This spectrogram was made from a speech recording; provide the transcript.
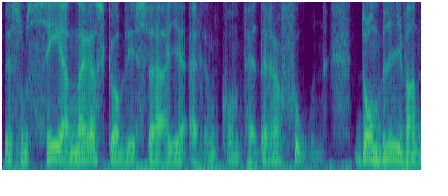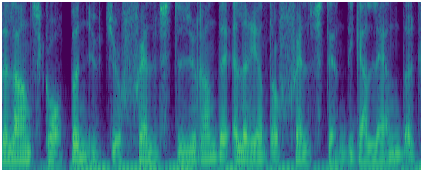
Det som senare ska bli Sverige är en konfederation. De blivande landskapen utgör självstyrande eller rent av självständiga länder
